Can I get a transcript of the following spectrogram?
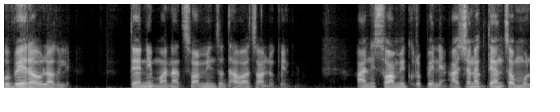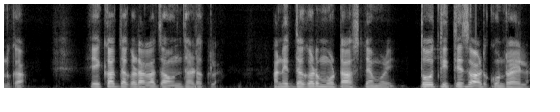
उभे राहू लागले. त्यांनी मनात स्वामींचा धावा चालू केला आणि स्वामी कृपेने अचानक त्यांचा मुलगा एका दगडाला जाऊन धडकला आणि दगड मोठा असल्यामुळे तो तिथेच अडकून राहिला.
